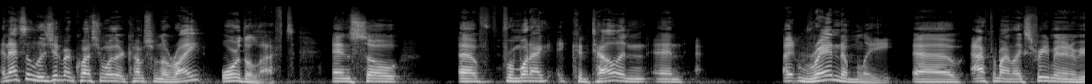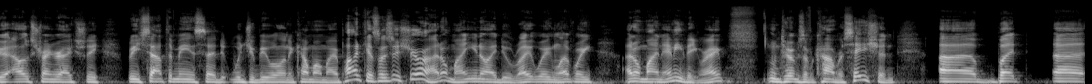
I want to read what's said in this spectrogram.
And that's a legitimate question whether it comes from the right or the left. And so, uh, from what I could tell, and and randomly uh, after my Lex Fridman interview, Alex Strenger actually reached out to me and said, "Would you be willing to come on my podcast?" I said, "Sure, I don't mind. You know, I do right wing, left wing. I don't mind anything, right? In terms of a conversation." Uh, but uh,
